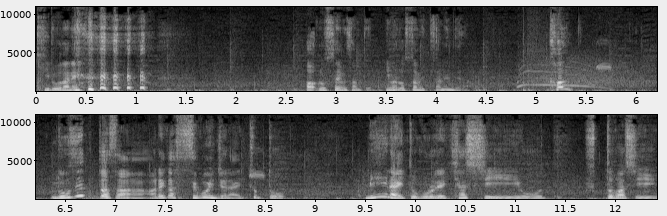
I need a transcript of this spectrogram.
黄色だね あ、ロスタイム3分。今ロスタイムって残念だな。かん、ロゼッタさん、あれがすごいんじゃない？ちょっと、見えないところでキャッシーを吹っ飛ばし、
